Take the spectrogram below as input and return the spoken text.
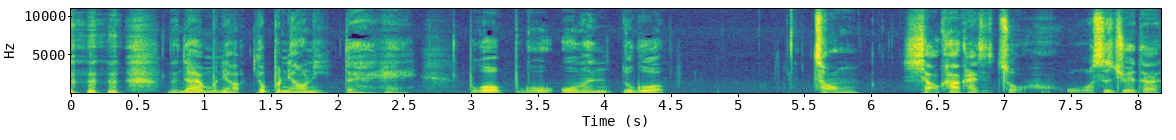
人家又不鸟又不鸟你，对嘿。不过不过我们如果从小咖开始做哈，我是觉得。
